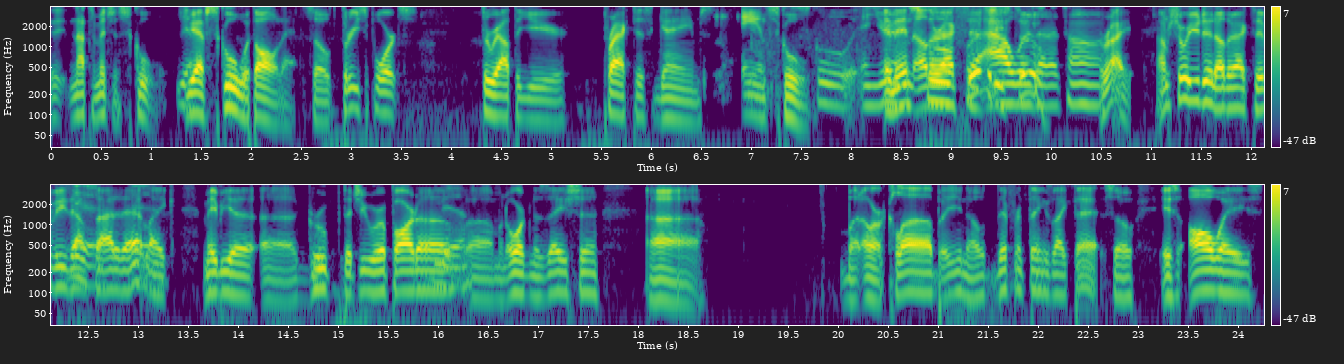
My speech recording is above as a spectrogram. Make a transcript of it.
eh, not to mention school. Yeah. You have school with all of that. So three sports throughout the year, practice, games, and school. school and you're And in then other school for activities, hours too. at a time. Right. I'm sure you did other activities Yeah, outside of that, yeah. like maybe a, a group that you were a part of, Yeah. um, an organization, uh, but or a club, you know, different things like that. So it's always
